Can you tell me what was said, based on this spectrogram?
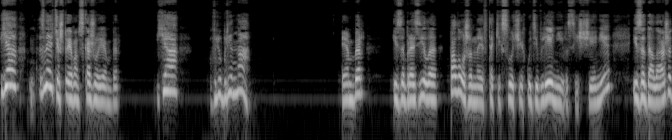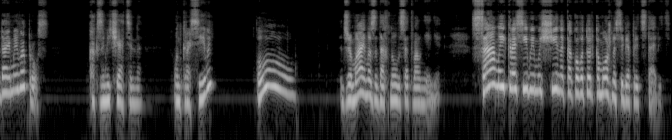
Я... Знаете, что я вам скажу, Эмбер? Я влюблена. Эмбер изобразила положенное в таких случаях удивление и восхищение и задала ожидаемый вопрос. — Как замечательно! Он красивый? — О! Джемайма задохнулась от волнения. — Самый красивый мужчина, какого только можно себе представить.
